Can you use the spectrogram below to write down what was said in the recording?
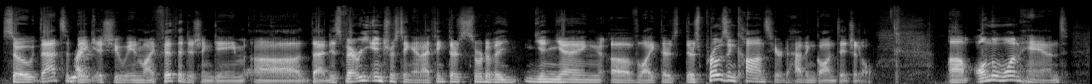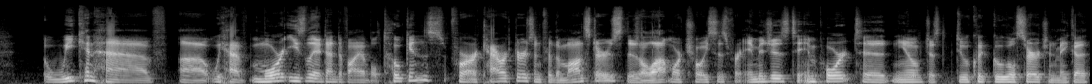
So that's a right. big issue in my fifth edition game uh, that is very interesting, and I think there's sort of a yin yang of like there's there's pros and cons here to having gone digital. Um, on the one hand, we can have uh, we have more easily identifiable tokens for our characters and for the monsters. There's a lot more choices for images to import to you know just do a quick Google search and make a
